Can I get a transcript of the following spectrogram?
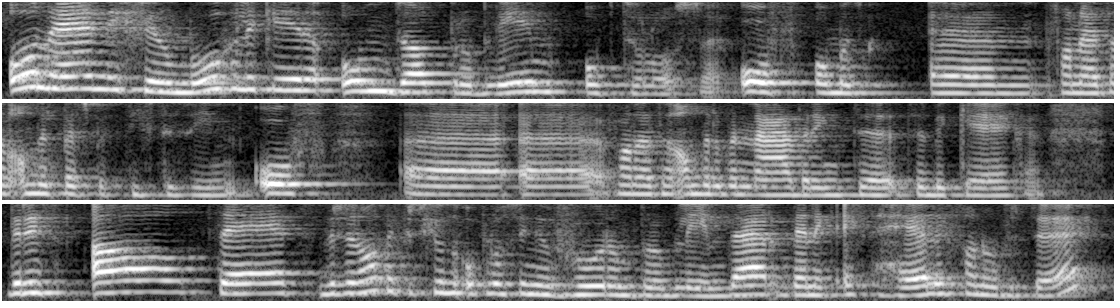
oneindig veel mogelijkheden om dat probleem op te lossen. Of om het um, vanuit een ander perspectief te zien. Of uh, uh, vanuit een andere benadering te, te bekijken. Er, is altijd, er zijn altijd verschillende oplossingen voor een probleem. Daar ben ik echt heilig van overtuigd.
